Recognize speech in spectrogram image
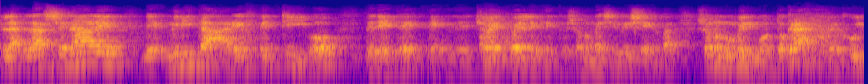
l'arsenale eh, militare effettivo vedete, cioè quelle che, sono messe in riserva, sono numeri molto grandi, per cui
